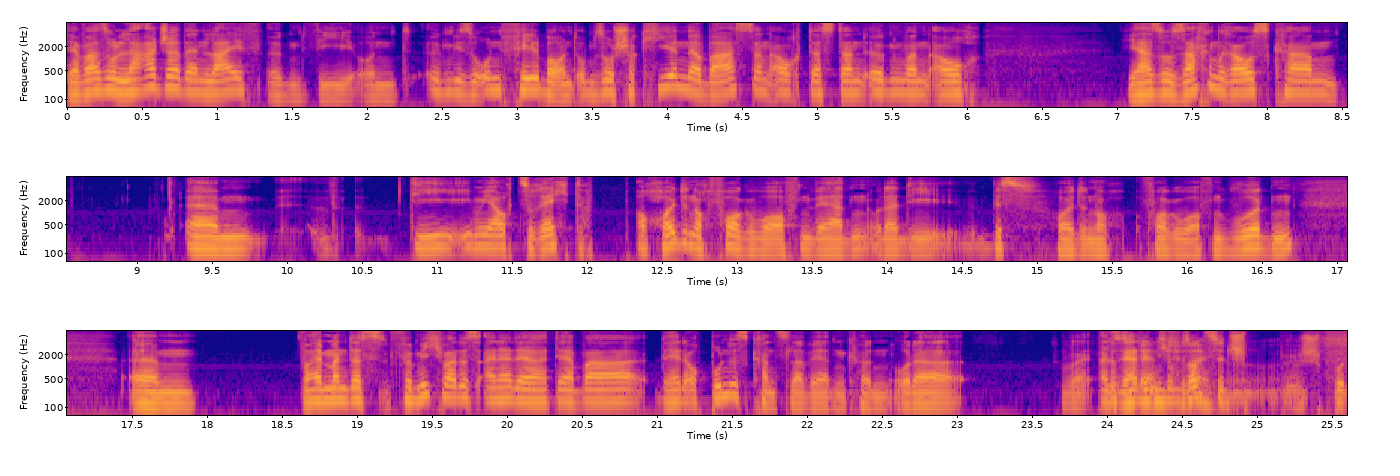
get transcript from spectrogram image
der war so larger than life irgendwie und irgendwie so unfehlbar. Und umso schockierender war es dann auch, dass dann irgendwann auch ja so Sachen rauskamen, ähm, die ihm ja auch zu Recht auch heute noch vorgeworfen werden oder die bis heute noch vorgeworfen wurden ähm, weil man das, für mich war das einer, der, der war, der hätte auch Bundeskanzler werden können. Oder also Präsident der hatte nicht umsonst den Sp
